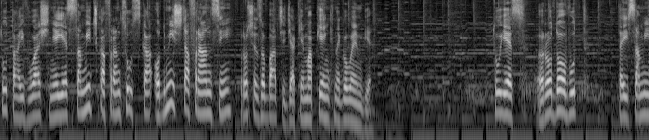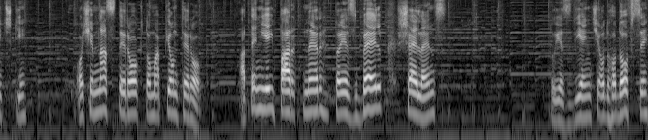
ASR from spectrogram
Tutaj właśnie jest samiczka francuska od mistrza Francji. Proszę zobaczyć, jakie ma piękne gołębie. Tu jest rodowód tej samiczki. 18 rok to ma piąty rok. A ten jej partner to jest Belk Szellens. Tu jest zdjęcie od hodowcy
